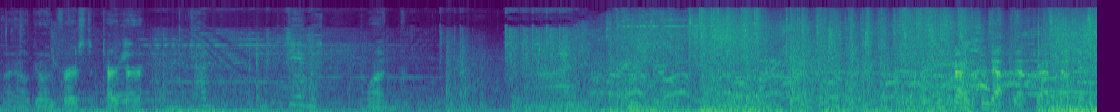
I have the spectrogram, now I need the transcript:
Alright, I'll go in first and turk her. God damn it. What? You try and send out death trap, you?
